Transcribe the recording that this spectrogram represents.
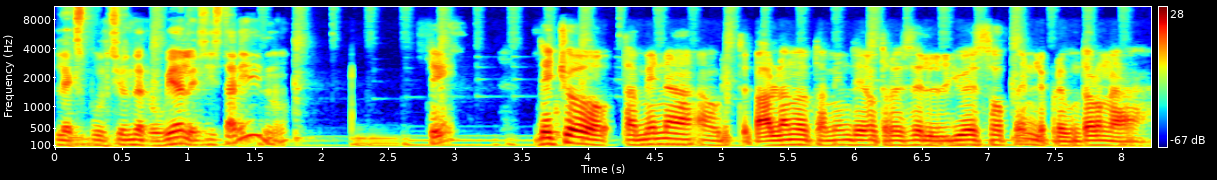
la expulsión de Rubiales. Y está bien, ¿no? Sí, de hecho, también ahorita, hablando también de otra vez del US Open, le preguntaron a,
